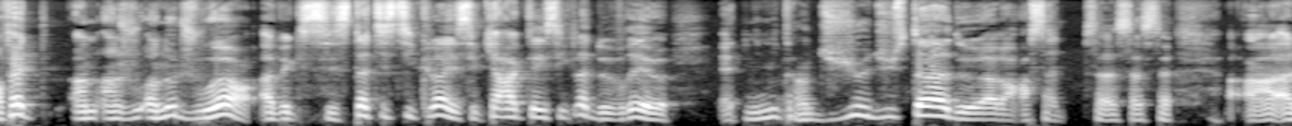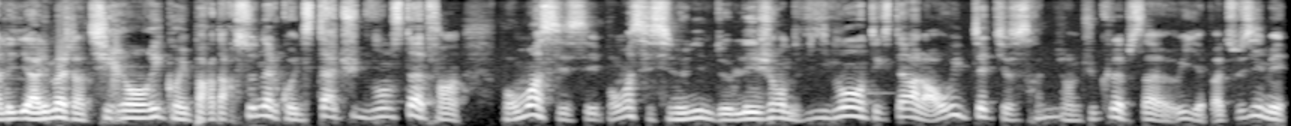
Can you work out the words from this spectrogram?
en fait, un, autre joueur avec ces statistiques-là et ces caractéristiques-là devrait euh, être limite un dieu du stade. Euh, ça, ça, ça, ça à, l'image d'un Thierry Henry quand il part d'Arsenal, quoi, une statue devant le stade. Enfin, pour moi, c'est, pour moi, c'est synonyme de légende vivante, etc. Alors oui, peut-être que ce sera une légende du club, ça, oui, il y a pas de souci, mais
